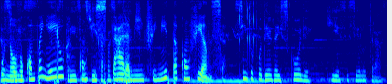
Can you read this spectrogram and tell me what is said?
O novo companheiro conquistara-me infinita confiança. Sinto o poder da escolha que esse selo traz.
